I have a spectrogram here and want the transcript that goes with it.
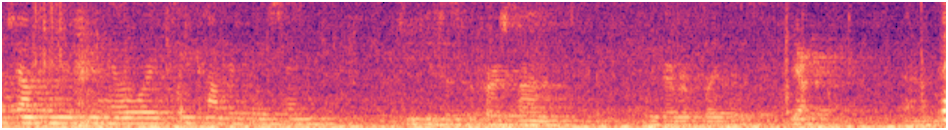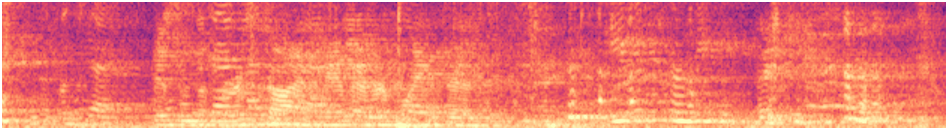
I'll jump in to see Halo Wars 2 conversation. Kiki, is this the first time we've ever played this? Yeah. Yes. This is the first time that. we've ever played this. Even for me.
